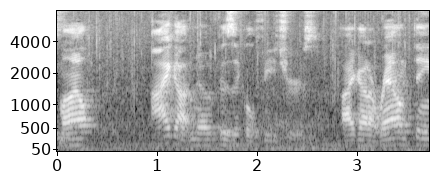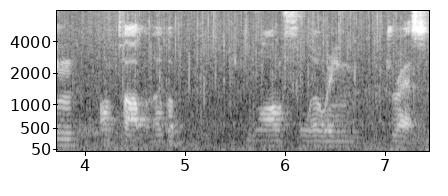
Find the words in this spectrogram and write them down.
smile i got no physical features. I got a round thing on top of a long flowing dress.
